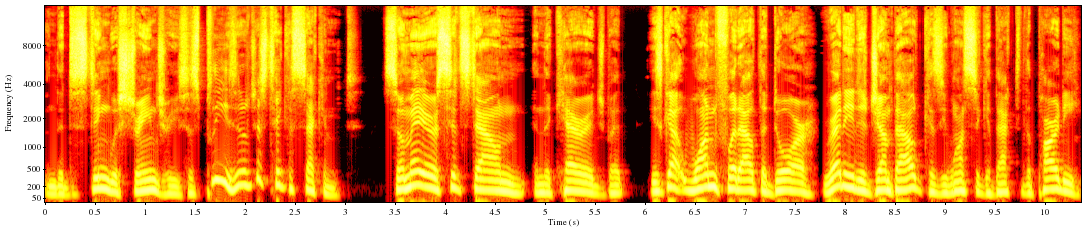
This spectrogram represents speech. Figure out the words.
And the distinguished stranger, he says, please, it'll just take a second. So Meir sits down in the carriage, but he's got one foot out the door, ready to jump out because he wants to get back to the party.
